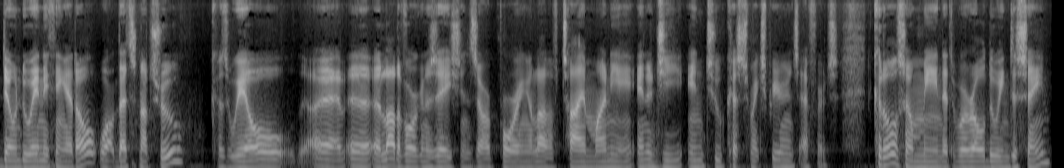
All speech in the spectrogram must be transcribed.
don't do anything at all. Well, that's not true because we all uh, a lot of organizations are pouring a lot of time money and energy into customer experience efforts. It could also mean that we're all doing the same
